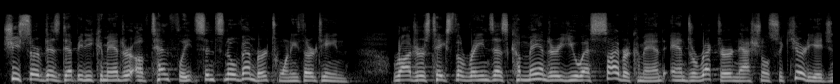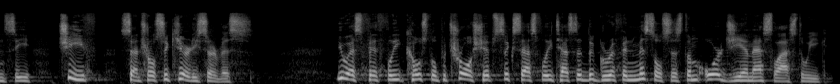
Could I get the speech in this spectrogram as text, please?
She served as deputy commander of 10th Fleet since November 2013. Rogers takes the reins as commander, U.S. Cyber Command and director, National Security Agency, chief, Central Security Service. U.S. Fifth Fleet coastal patrol ships successfully tested the Griffin missile system, or GMS, last week.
